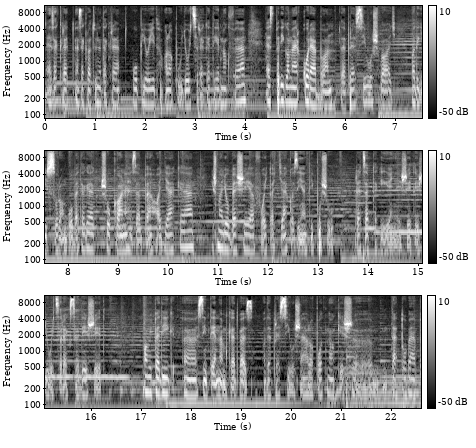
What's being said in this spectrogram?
ezekre, ezekre a tünetekre opioid alapú gyógyszereket írnak fel, ezt pedig a már korábban depressziós vagy addig is szorongó betegek sokkal nehezebben hagyják el, és nagyobb eséllyel folytatják az ilyen típusú receptek igénylését és gyógyszerek szedését ami pedig szintén nem kedvez a depressziós állapotnak, és tehát tovább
